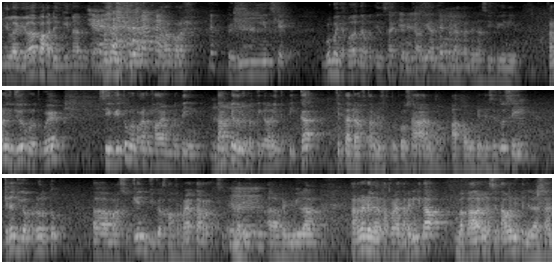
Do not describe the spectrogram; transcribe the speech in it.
gila-gila apa kedinginan Ken? Iya. Aduh, gila, parah parah. Udah dingin kayak gue banyak banget dapat insight dari Iya. kalian berkaitan dengan CV ini. Karena jujur menurut gue CV itu merupakan hal yang penting. Tapi Hmm. lebih penting lagi ketika kita daftar di satu perusahaan atau atau mungkin institusi, Hmm. kita juga perlu untuk uh, masukin juga cover letter seperti yang tadi Hmm. uh, Feby bilang. Karena dengan cover letter ini kita bakalan ngasih tahu nih penjelasan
